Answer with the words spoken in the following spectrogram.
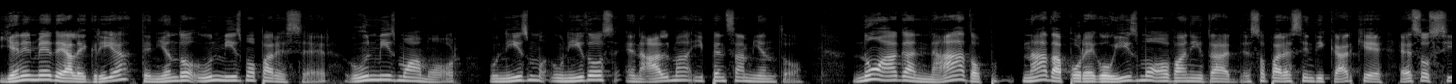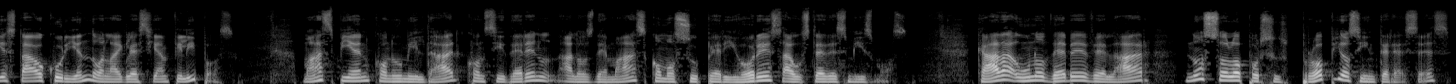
Llénenme de alegría teniendo un mismo parecer, un mismo amor, unidos en alma y pensamiento. No hagan nada, nada por egoísmo o vanidad. Eso parece indicar que eso sí está ocurriendo en la iglesia en Filipos. Más bien con humildad consideren a los demás como superiores a ustedes mismos. Cada uno debe velar no solo por sus propios intereses,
